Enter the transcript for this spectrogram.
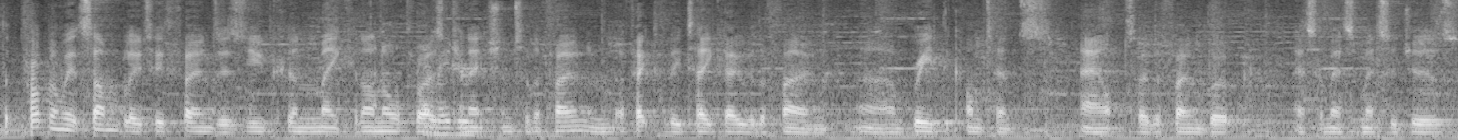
The problem with some Bluetooth phones is you can make an unauthorized connection to the phone and effectively take over the phone, uh, read the contents out, so the phone book, SMS messages,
